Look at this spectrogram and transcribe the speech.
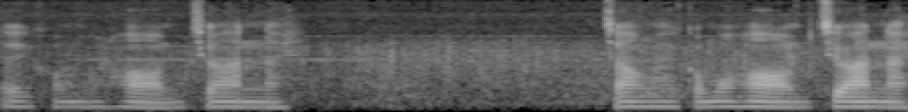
Đây có một hòm chưa ăn này trong này có một hòm chưa ăn này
